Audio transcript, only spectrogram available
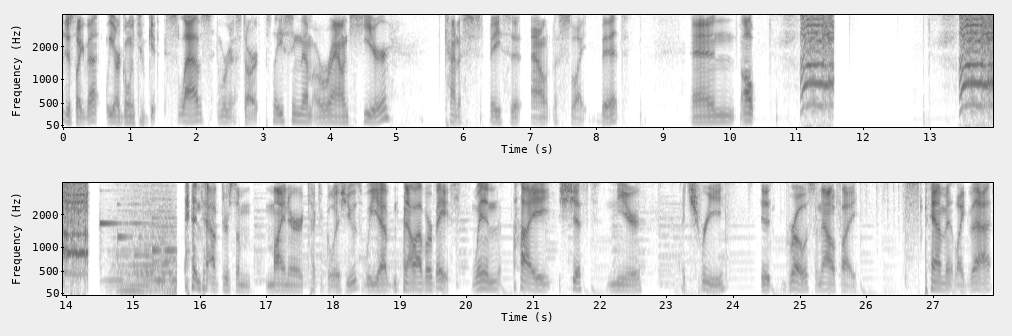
Just like that, we are going to get slabs, and we're gonna start placing them around here. Kind of space it out a slight bit. And, oh. And after some minor technical issues, we have now have our base. When I shift near a tree, it grows. So now if I spam it like that,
